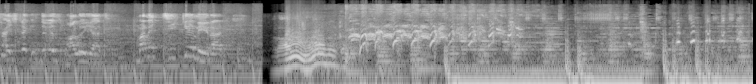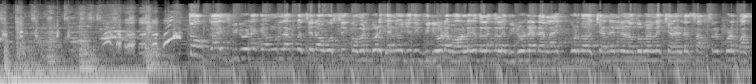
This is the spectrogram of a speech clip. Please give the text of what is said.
সাইজটা কিন্তু বেশ ভালোই আছে। মানে চিকেনের আর কি। সেটা অবশ্যই কমেন্ট করে জানিও। যদি ভিডিওটা ভালো লাগে, তাহলে তাহলে ভিডিওটা একটা লাইক করে দাও। চ্যানেলে নতুন হলে চ্যানেলটা সাবস্ক্রাইব করে পাশে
